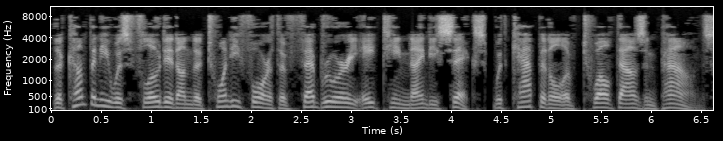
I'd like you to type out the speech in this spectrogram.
The company was floated on 24 February 1896, with capital of £12,000.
